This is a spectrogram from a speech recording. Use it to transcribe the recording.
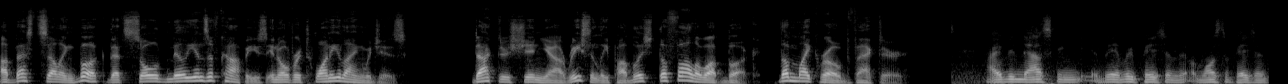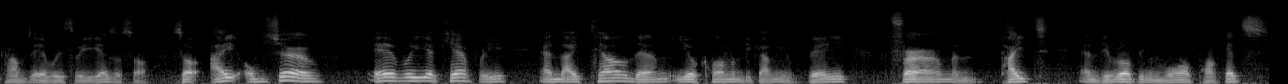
a best selling book that's sold millions of copies in over 20 languages. Dr. Shinya recently published the follow up book, The Microbe Factor. I've been asking every patient, most of the patient comes every three years or so. So I observe every year carefully and I tell them your colon becoming very firm and tight and developing more pockets.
